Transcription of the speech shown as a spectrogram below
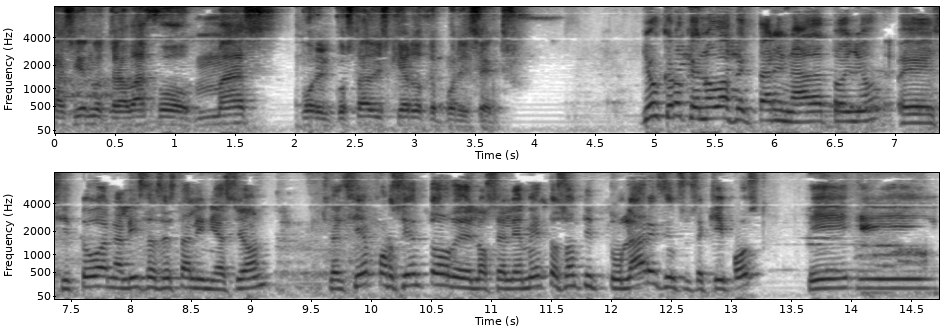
haciendo trabajo más por el costado izquierdo que por el centro. Yo creo que no va a afectar en nada, Toño. si tú analizas esta alineación, el 100% de los elementos son titulares en sus equipos y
